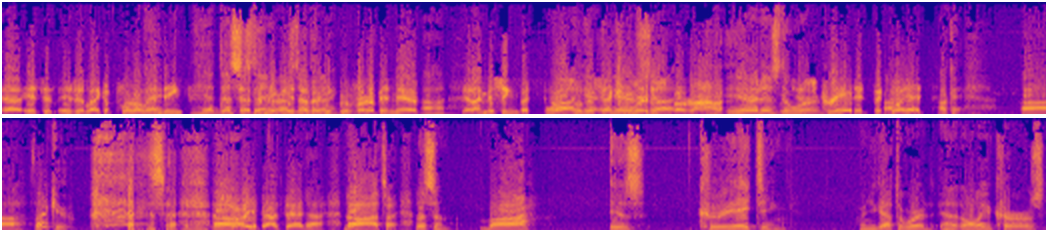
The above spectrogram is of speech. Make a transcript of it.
Uh, is it is it like a plural Okay. ending? Here- this But, is the there may be another thing. Hebrew verb in there that I'm missing, but Well, also here- the second word is uh, bara. here it is the word. created. But go ahead. Okay. Uh, thank you. Sorry uh, about that. Yeah. No, that's all right. Listen, bara is creating. When you got the word, and it only occurs,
